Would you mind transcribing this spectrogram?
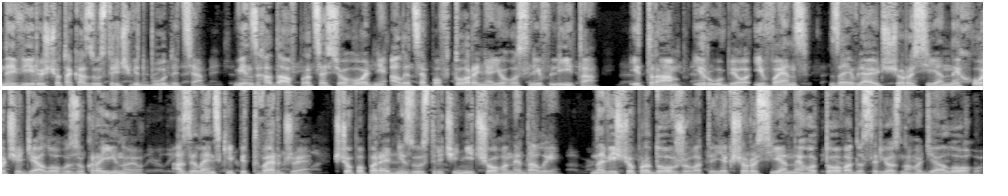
не вірю, що така зустріч відбудеться. Він згадав про це сьогодні, але це повторення його слів літа. І Трамп, і Рубіо, і Венс заявляють, що Росія не хоче діалогу з Україною. А Зеленський підтверджує, що попередні зустрічі нічого не дали. Навіщо продовжувати, якщо Росія не готова до серйозного діалогу?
